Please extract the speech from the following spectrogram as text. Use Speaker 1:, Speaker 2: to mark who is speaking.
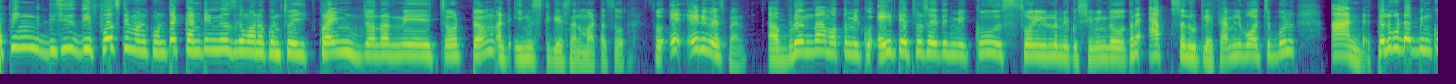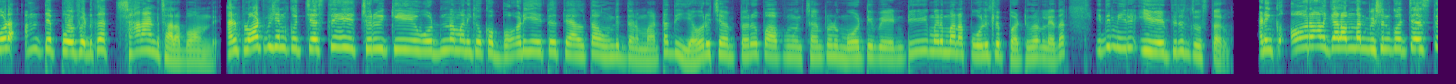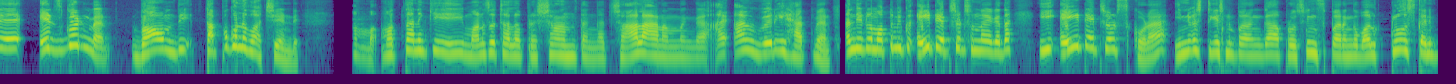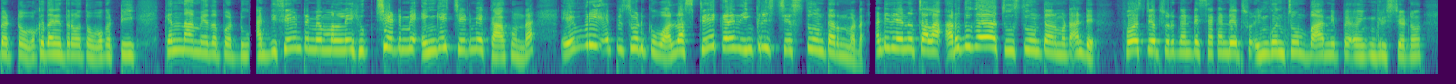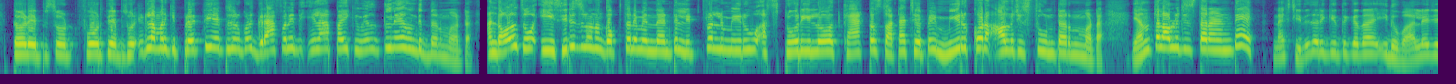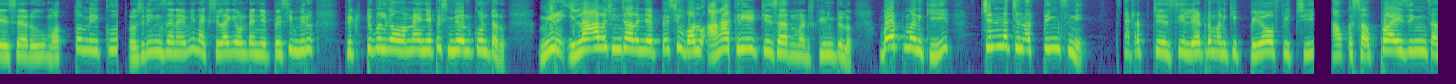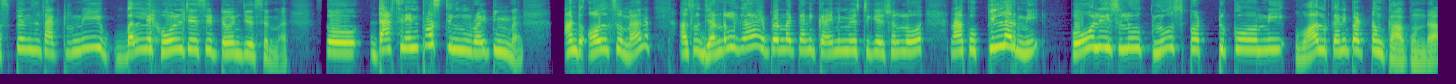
Speaker 1: I think this is the first time అనుకుంటే కంటిన్యూస్గా మనం కొంచెం ఈ క్రైమ్ జోనర్ని చూడటం అంటే ఇన్వెస్టిగేషన్ అనమాట సో సో ఎనీవేస్ మ్యాన్ ఆ బృందా మొత్తం మీకు ఎయిట్ ఎపిసోడ్స్ అయితే మీకు సోనీలో మీకు స్ట్రీమింగ్ అవుతున్నాయి. Absolutely family watchable and Telugu dubbing కూడా అంతే పర్ఫెక్ట్గా చాలా అంటే చాలా బాగుంది. అండ్ ప్లాట్ విజన్కి వచ్చేస్తే చెరువుకి ఒడ్డున మనకి ఒక బాడీ అయితే తేలుతా ఉండిద్ది అనమాట అది ఎవరు చంపారు పాపం చంపిన మోటివ్ ఏంటి? మరి మన పోలీసులు పట్టుకున్నారు లేదా? ఇది మీరు ఈ ఎపిసోడ్ చూస్తారు. అండ్ ఇంకా ఓవరాల్గా ఎలా ఉందని విషయానికి వచ్చేస్తే ఇట్స్ గుడ్ మ్యాన్ బాగుంది. తప్పకుండా వాచ్ చేయండి. మొత్తానికి మనసు చాలా ప్రశాంతంగా చాలా ఆనందంగా I'm very happy man and దీంట్లో మొత్తం మీకు ఎయిట్ ఎపిసోడ్స్ ఉన్నాయి కదా. ఈ ఎయిట్ ఎపిసోడ్స్ కూడా ఇన్వెస్టిగేషన్ పరంగా ప్రొసీడింగ్స్ పరంగా వాళ్ళు క్లోజ్ కనిపెట్టడం ఒకదాని తర్వాత ఒకటి కింద మీద పట్టు. అట్ ది సేమ్ టైం మిమ్మల్ని హుక్ చేయడమే ఎంగేజ్ చేయడమే కాకుండా ఎవ్రీ ఎపిసోడ్కి వాళ్ళు ఆ స్టేక్ అనేది ఇంక్రీజ్ చేస్తూ ఉంటారు అనమాట అంటే నేను చాలా అరుదుగా చూస్తూ ఉంటాను అనమాట అంటే ఫస్ట్ ఎపిసోడ్ కంటే సెకండ్ ఎపిసోడ్ ఇంకొంచెం బార్ని ఇంక్రీస్ చేయడం థర్డ్ ఎపిసోడ్ ఫోర్త్ ఎపిసోడ్ ఇట్లా మనకి ప్రతి ఎపిసోడ్ కూడా గ్రాఫ్ అనేది ఇలా పైకి వెళ్తూనే ఉంటుంది అనమాట అండ్ ఆల్సో ఈ సిరీస్లో ఉన్న గొప్పతనం ఏంటంటే లిటరల్ మీరు ఆ స్టోరీలో క్యారెక్టర్స్ అటాచ్ అయిపోయి మీరు కూడా ఆలోచిస్తూ ఉంటారు అనమాట ఎంతలా ఆలోచిస్తారంటే నెక్స్ట్ ఇది జరిగింది కదా ఇది వాళ్ళే చేశారు మొత్తం మీకు ప్రొసీడింగ్స్ అనేవి నెక్స్ట్ ఇలాగే ఉంటాయని చెప్పేసి మీరు ప్రిక్టబుల్గా ఉన్నాయని చెప్పేసి మీరు అనుకుంటారు. మీరు ఇలా ఆలోచించాలని చెప్పేసి వాళ్ళు అలా క్రియేట్ చేశారు అనమాట స్క్రీన్ ప్లేలో బట్ మనకి చిన్న చిన్న థింగ్స్ని సెటప్ చేసి లేటర్ మనకి పే ఆఫ్ ఇచ్చి ఆ ఒక సర్ప్రైజింగ్ సస్పెన్స్ ఫ్యాక్టర్ని బల్లి హోల్డ్ చేసి టర్న్ చేశారు man so that's an interesting writing man and also man అసలు జనరల్గా ఎప్పుడన్నా కానీ క్రైమ్ ఇన్వెస్టిగేషన్లో నాకు కిల్లర్ని పోలీసులు క్లూస్ పట్టుకొని వాళ్ళు కనిపెట్టడం కాకుండా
